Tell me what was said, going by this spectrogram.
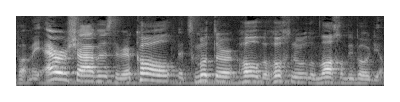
But me erev Shabbos the kol it's mutter hol v'huchnu l'mlachim bibodiel.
